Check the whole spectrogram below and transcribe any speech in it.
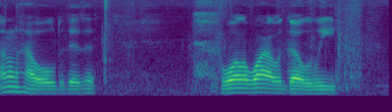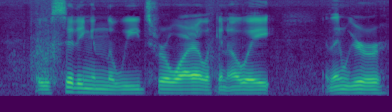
I don't know how old it is. It, well, a while ago, we, it was sitting in the weeds for a while, like in 08. And then we were,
